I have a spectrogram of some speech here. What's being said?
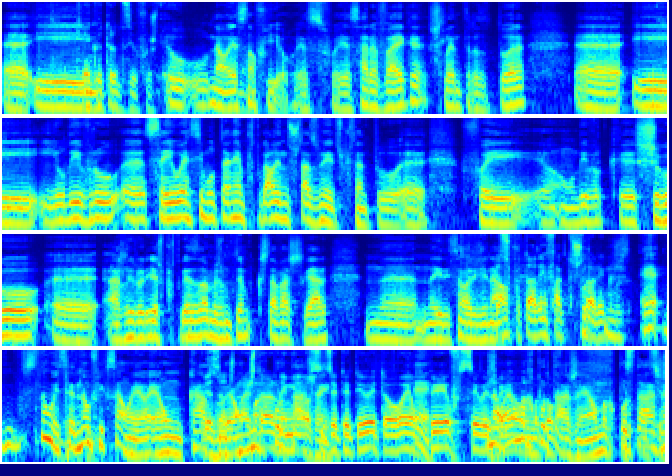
eh, e Quem é que o traduziu? Foste eu- não, esse não fui eu. Esse foi a Sara Veiga, excelente tradutora. Uh, e, e, o livro uh, saiu em simultâneo em Portugal e nos Estados Unidos. Portanto, uh, foi um livro que chegou às livrarias portuguesas ao mesmo tempo que estava a chegar na, na edição original. É suportado em factos históricos. É, não, isso é não ficção, é, é um caso, é uma mais tarde, reportagem. Em 1988, a OLP é, ofereceu a Não, é uma reportagem, é uma reportagem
